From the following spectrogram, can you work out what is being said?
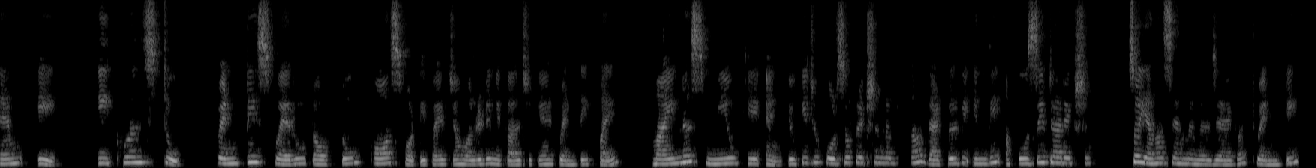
M a equals to twenty square root of two cos forty five जो हम ऑलरेडी निकाल चुके हैं twenty five minus mu k N क्योंकि जो फोर्स ऑफ़ फ्रिक्शन लगेगा that will be in the opposite direction so यहाँ से हमें मिल जाएगा ट्वेंटी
